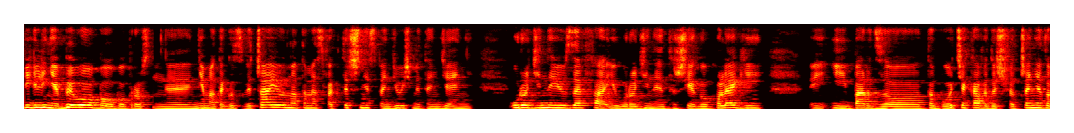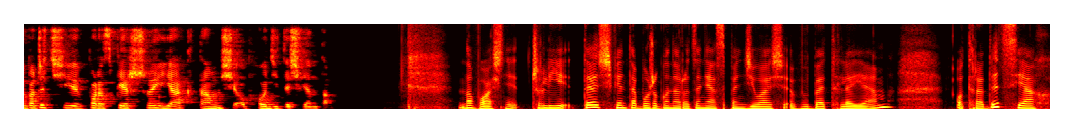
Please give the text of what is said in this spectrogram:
Wigilii nie było, bo po prostu y, nie ma tego zwyczaju, natomiast faktycznie spędziłyśmy ten dzień urodziny Józefa i urodziny też jego kolegi i, i bardzo to było ciekawe doświadczenie zobaczyć po raz pierwszy, jak tam się obchodzi te święta. No właśnie, czyli te święta Bożego Narodzenia spędziłaś w Betlejem o tradycjach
